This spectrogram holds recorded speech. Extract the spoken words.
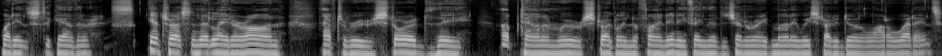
weddings together. It's interesting that later on, after we restored the uptown and we were struggling to find anything that would generate money, we started doing a lot of weddings.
